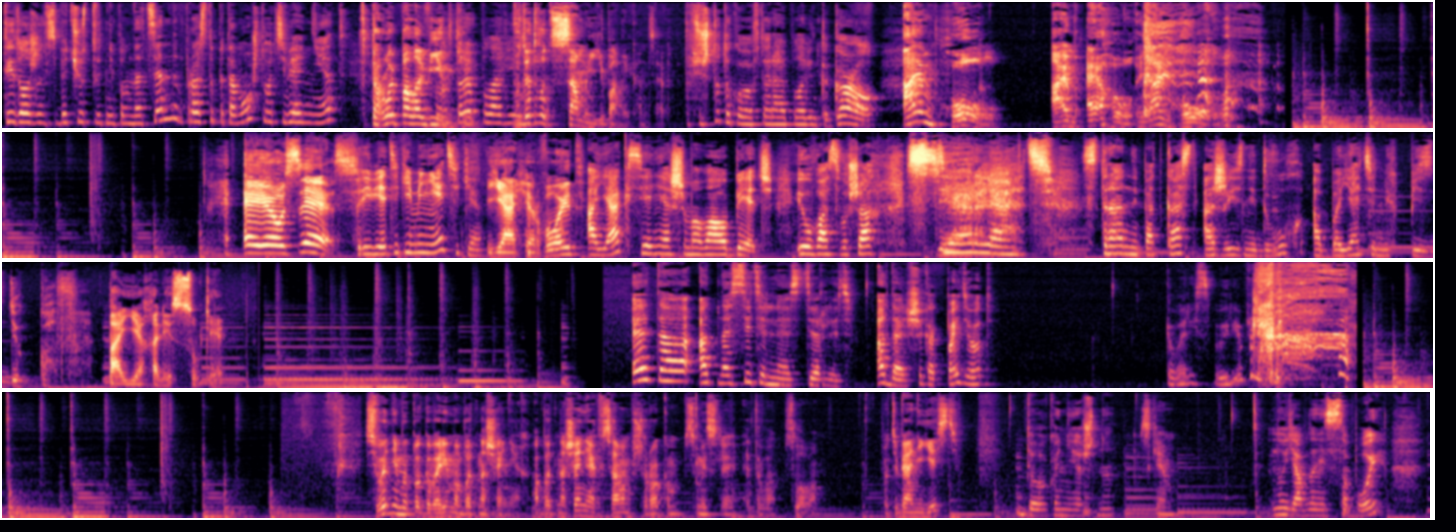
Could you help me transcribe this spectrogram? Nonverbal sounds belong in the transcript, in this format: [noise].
ты должен себя чувствовать неполноценным просто потому, что у тебя нет Второй половинки. второй половинки. Вот это вот самый ебаный концепт. Вообще, что такое вторая половинка? Girl. I'm whole. I'm a whole, and I'm whole. Эйо, сис! Приветики-минетики. Я Хервойд. А я Ксения Шимовау Бедж. И у вас в ушах «Стерлядь». Странный подкаст о жизни двух обаятельных пиздюков. Поехали, суки. Это относительная стерлядь. А дальше как пойдет? Говори свою реплику. Сегодня мы поговорим об отношениях. Об отношениях в самом широком смысле этого слова. У тебя они есть? Да, конечно. С кем? Ну, явно не с собой.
